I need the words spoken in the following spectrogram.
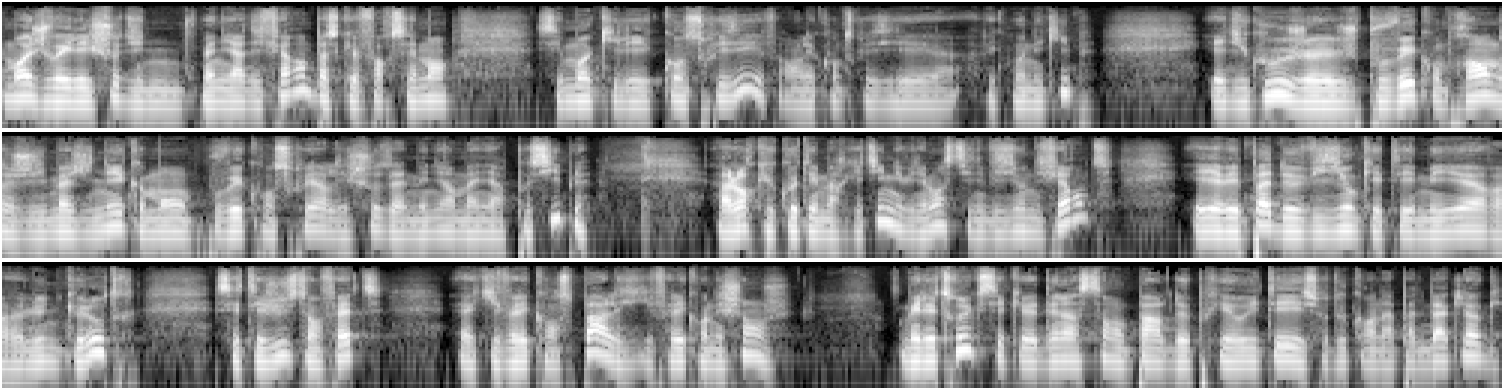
moi, je voyais les choses d'une manière différente parce que forcément, c'est moi qui les construisais. Enfin, on les construisait avec mon équipe. Et du coup, je, pouvais comprendre, j'imaginais comment on pouvait construire les choses de la meilleure manière possible. Alors que côté marketing, évidemment, c'était une vision différente. Et il n'y avait pas de vision qui était meilleure euh, l'une que l'autre. C'était juste, en fait, euh, qu'il fallait qu'on se parle, qu'il fallait qu'on échange. Mais le truc, c'est que dès l'instant on parle de priorité, et surtout quand on n'a pas de backlog,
